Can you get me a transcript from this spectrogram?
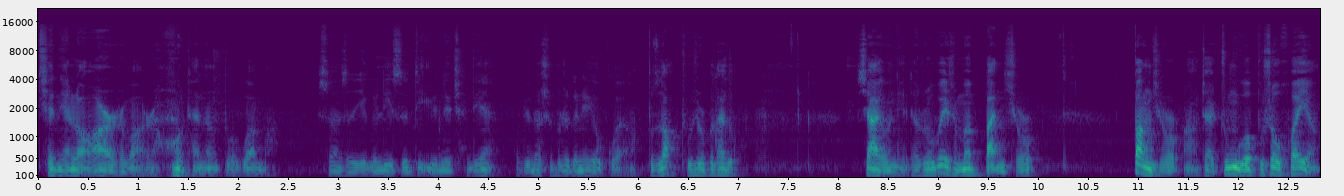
千年老二是吧？然后才能夺冠吧，算是一个历史底蕴的沉淀。我觉得是不是跟这有关啊？不知道，足球不太懂。下一个问题，他说为什么板球、棒球啊在中国不受欢迎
